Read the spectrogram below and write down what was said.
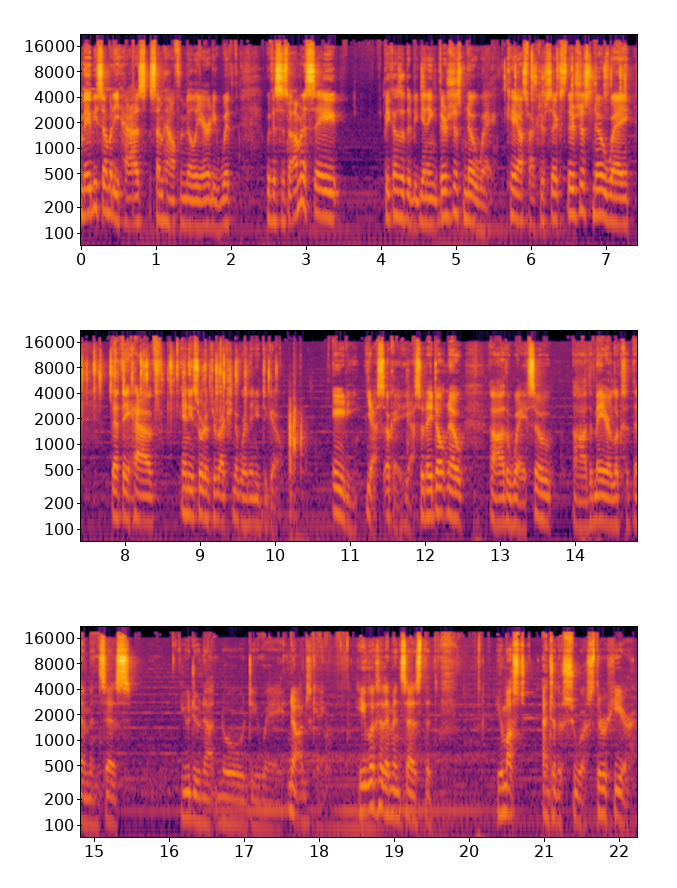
Maybe somebody has somehow familiarity with with the system. I'm going to say because at the beginning there's just no way. Chaos Factor 6, there's just no way that they have any sort of direction of where they need to go. 80. Yes, okay, yeah. So they don't know uh, the way. So uh, the mayor looks at them and says, You do not know the way. No, I'm just kidding. He looks at them and says that you must enter the sewers through here.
